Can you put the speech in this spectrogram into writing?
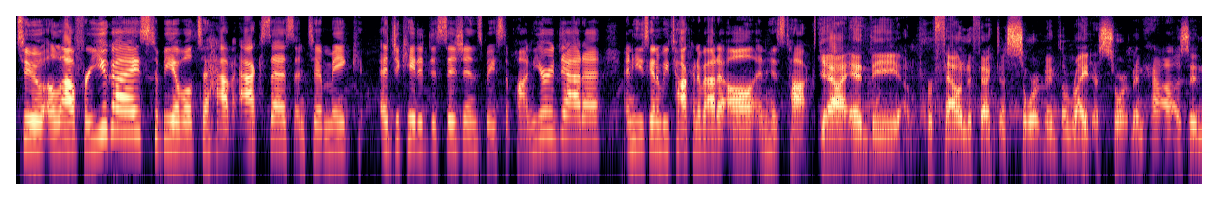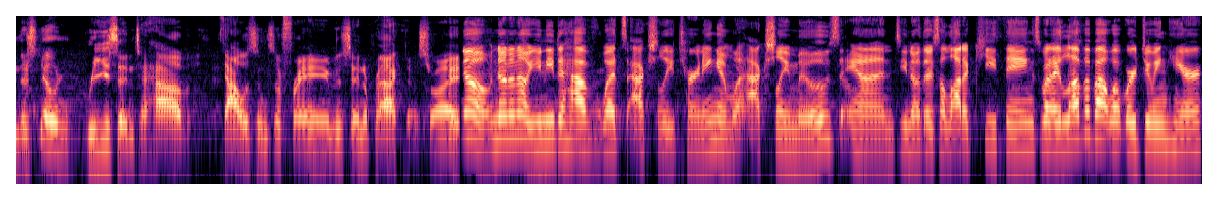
to allow for you guys to be able to have access and to make educated decisions based upon your data. And he's going to be talking about it all in his talks. Yeah, and the profound effect assortment, the right assortment has, and there's no reason to have thousands of frames in a practice, right? No, no, no, no. You need to have what's actually turning and what actually moves. And, you know, there's a lot of key things. What I love about what we're doing here,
